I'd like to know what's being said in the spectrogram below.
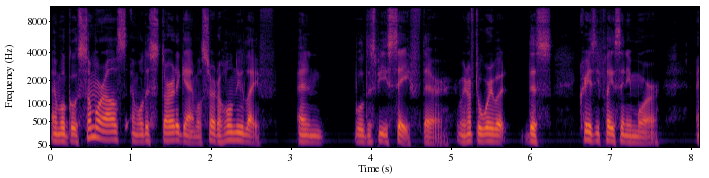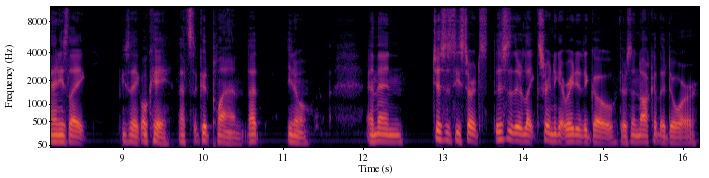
and we'll go somewhere else and we'll just start again. We'll start a whole new life and we'll just be safe there. We don't have to worry about this crazy place anymore. And he's like, he's like, okay, that's a good plan. That you know. And then just as he starts, this is they're like starting to get ready to go. There's a knock at the door,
